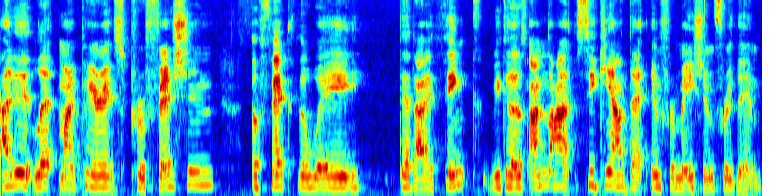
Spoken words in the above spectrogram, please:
I didn't let my parents' profession affect the way that I think because I'm not seeking out that information for them.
